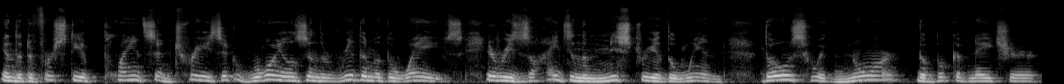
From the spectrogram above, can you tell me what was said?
in the diversity of plants and trees. It roils in the rhythm of the waves. It resides in the mystery of the wind. Those who ignore the book of nature,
